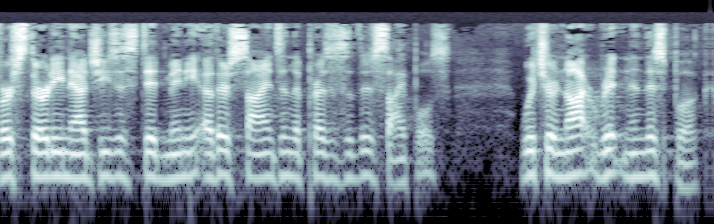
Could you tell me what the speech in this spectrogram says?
Verse 30 Now Jesus did many other signs in the presence of the disciples, which are not written in this book,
